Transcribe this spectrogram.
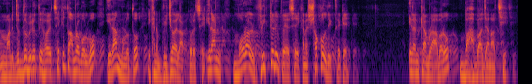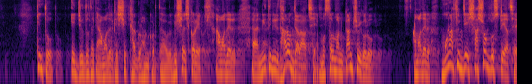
মানে যুদ্ধবিরতি হয়েছে, কিন্তু আমরা বলব ইরান মূলত এখানে বিজয় লাভ করেছে। ইরান মোরাল ভিক্টরি পেয়েছে এখানে সকল দিক থেকে। ইরানকে আমরা আবারও বাহবা জানাচ্ছি। কিন্তু এই যুদ্ধ থেকে আমাদেরকে শিক্ষা গ্রহণ করতে হবে। বিশেষ করে আমাদের নীতি নির্ধারক যারা আছে, মুসলমান কান্ট্রিগুলো আমাদের মুনাফিক যে শাসক গোষ্ঠী আছে,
